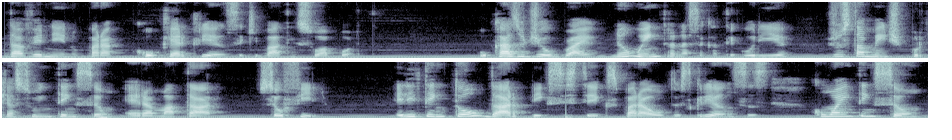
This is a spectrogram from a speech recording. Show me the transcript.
dá veneno para qualquer criança que bata em sua porta. O caso de O'Brien não entra nessa categoria, justamente porque a sua intenção era matar seu filho. Ele tentou dar pixie sticks para outras crianças com a intenção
